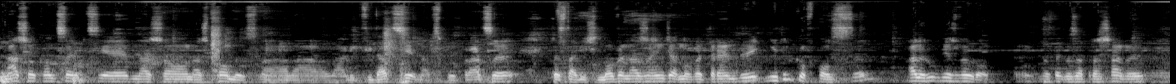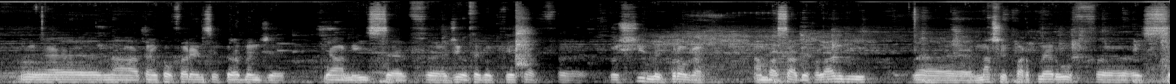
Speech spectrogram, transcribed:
naszą koncepcję, naszą, nasz pomysł na, na, na likwidację, na współpracę, przedstawić nowe narzędzia, nowe trendy, nie tylko w Polsce, ale również w Europie. Dlatego zapraszamy e, na tę konferencję, która będzie miała miejsce w 9 kwietnia w gościnnych progach ambasady Holandii, e, naszych partnerów e, z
